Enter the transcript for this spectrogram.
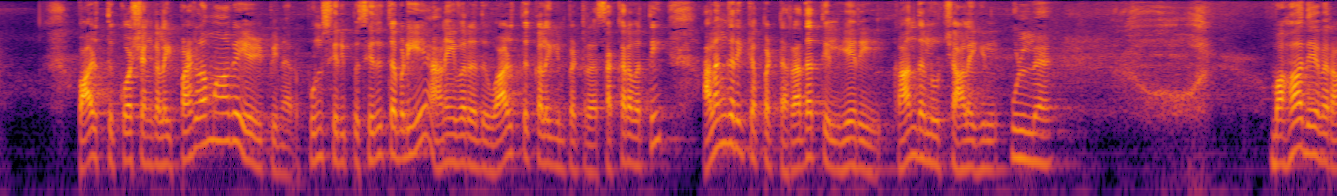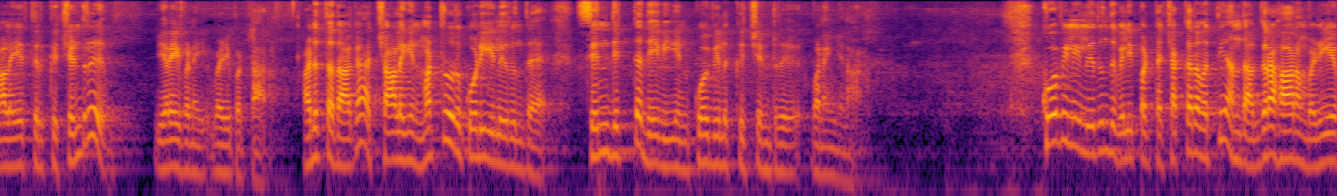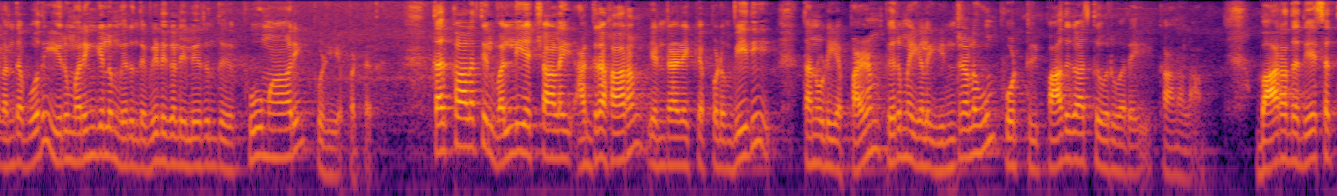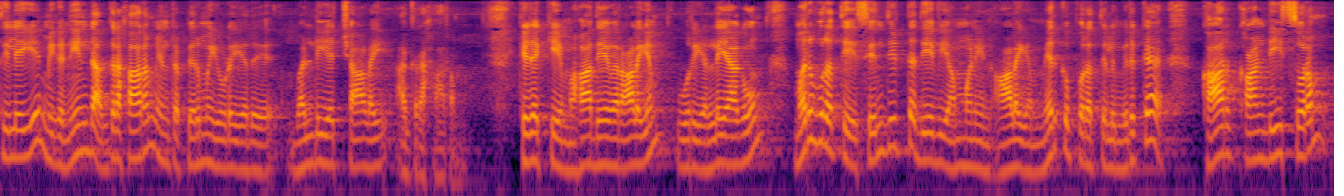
வாழ்த்து கோஷங்களை பழமாக எழுப்பினர். புன்சிரிப்பு சிரித்தபடியே அனைவரது வாழ்த்துக்களையும் பெற்ற சக்கரவர்த்தி அலங்கரிக்கப்பட்ட ரதத்தில் ஏறி காந்தலூர் சாலையில் உள்ள மகாதேவர் ஆலயத்திற்கு சென்று இறைவனை வழிபட்டார். அடுத்ததாக அச்சாலையின் மற்றொரு கோடியில் இருந்த செந்திட்ட தேவியின் கோவிலுக்கு சென்று வணங்கினார். கோவிலில் இருந்து வெளிப்பட்ட சக்கரவர்த்தி அந்த அக்ரஹாரம் வழியே வந்தபோது இருமருங்கிலும் இருந்த வீடுகளில் இருந்து பூமாறி பொழியப்பட்டது. தற்காலத்தில் வள்ளியச்சாலை அக்ரஹாரம் என்றழைக்கப்படும் வீதி தன்னுடைய பழம் பெருமைகளை இன்றளவும் போற்றி பாதுகாத்து வருவதை காணலாம். பாரத தேசத்திலேயே மிக நீண்ட அக்ரஹாரம் என்ற பெருமையுடையது வள்ளியச்சாலை அக்ரஹாரம். கிழக்கே மகாதேவர் ஆலயம் ஒரு எல்லையாகவும் மறுபுறத்தே செந்திட்ட தேவி அம்மனின் ஆலயம் மேற்கு புறத்திலும் இருக்க கார்காண்டீஸ்வரம்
